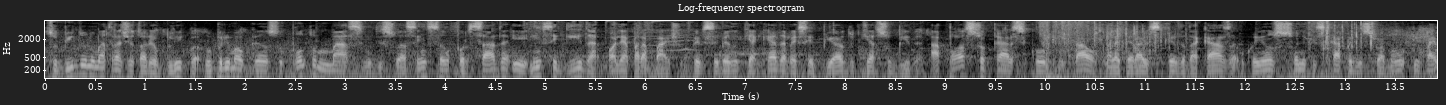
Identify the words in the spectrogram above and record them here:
Subindo numa trajetória oblíqua, o primo alcança o ponto máximo de sua ascensão forçada e, em seguida, olha para baixo, percebendo que a queda vai ser pior do que a subida. Após chocar-se com o quintal, na lateral esquerda da casa, o canhão sônico escapa de sua mão e vai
